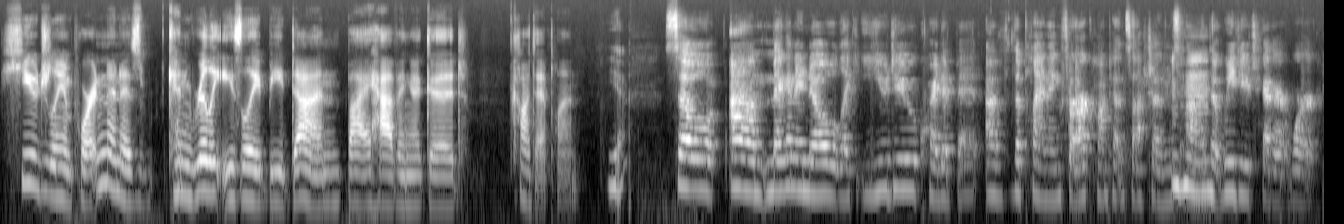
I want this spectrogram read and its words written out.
hugely important and is can really easily be done by having a good content plan Yeah. So, um, Megan, I know like you do quite a bit of the planning for our content sessions uh, that we do together at work.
